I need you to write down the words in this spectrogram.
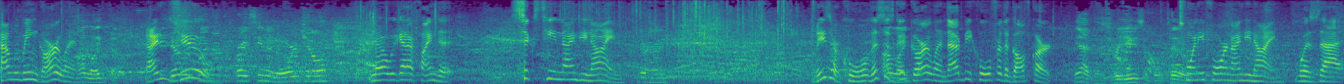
Halloween garland. I like that. I do too. ever the pricing in orange at all? No, we gotta find it. $16.99. Uh-huh. These are cool. This is like good garland. That would be cool for the golf cart. Yeah, it's reusable too. $24.99 was that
